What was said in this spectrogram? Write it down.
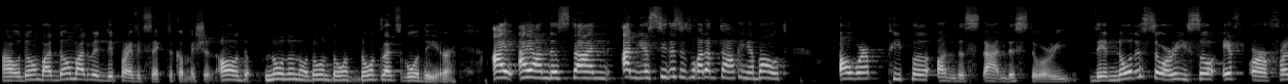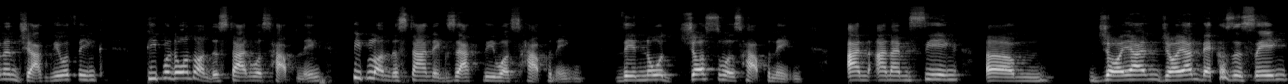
Oh, don't bad, don't bad with the private sector commission. Oh, no, no, no, don't, don't, don't. Let's go there. I, I understand, and you see, this is what I'm talking about. Our people understand the story. They know the story. So if our friend and Jack, you think people don't understand what's happening, people understand exactly what's happening. They know just what's happening. And and I'm seeing um Joyan, Joyan Beckers is saying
